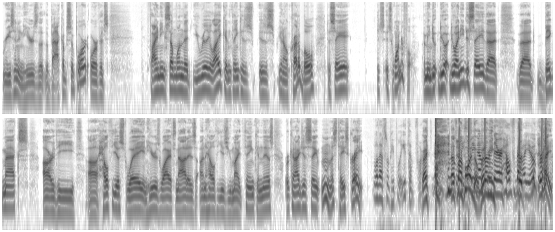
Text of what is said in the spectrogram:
reason, and here's the, the backup support, or if it's finding someone that you really like and think is is you know credible to say it's it's wonderful. I mean, do, do, do I need to say that that Big Macs are the uh, healthiest way, and here's why it's not as unhealthy as you might think in this, or can I just say, mm, this tastes great? Well, that's what people eat them for. Right. That's my point, though. But I mean, their health but, value. right.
